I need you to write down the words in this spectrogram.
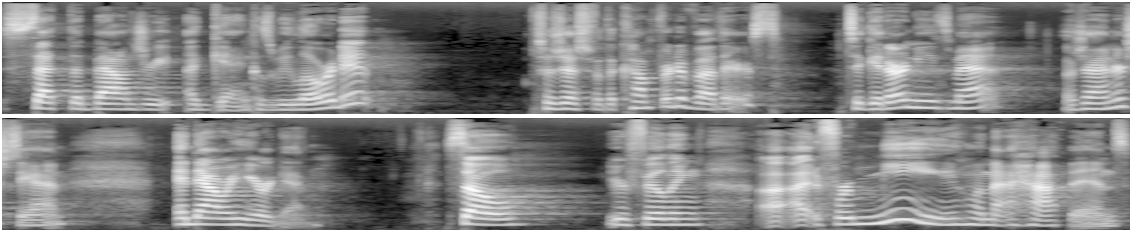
set the boundary again? Because we lowered it so just for the comfort of others, to get our needs met, which I understand. And now we're here again. So You're feeling, uh, for me, when that happens,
